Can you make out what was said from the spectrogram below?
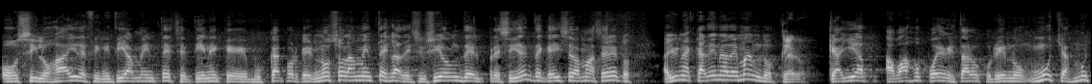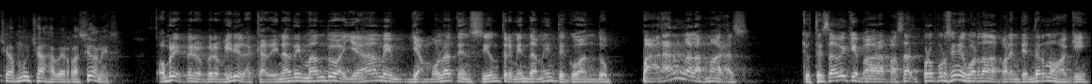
o si los hay, definitivamente se tiene que buscar, porque no solamente es la decisión del presidente que dice vamos a hacer esto, hay una cadena de mando Claro. que allí abajo pueden estar ocurriendo muchas, muchas, muchas aberraciones. Hombre, pero, pero mire, la cadena de mando allá me llamó la atención tremendamente cuando pararon a las maras, que usted sabe que para pasar, proporciones guardadas, para entendernos aquí,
